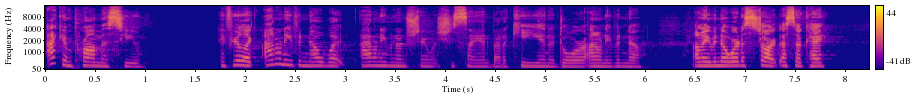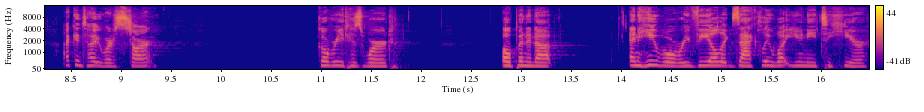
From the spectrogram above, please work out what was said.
I can promise you, if you're like, I don't even know what, I don't even understand what she's saying about a key and a door, I don't even know. I don't even know where to start. That's okay. I can tell you where to start. Go read His word, open it up, and He will reveal exactly what you need to hear.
